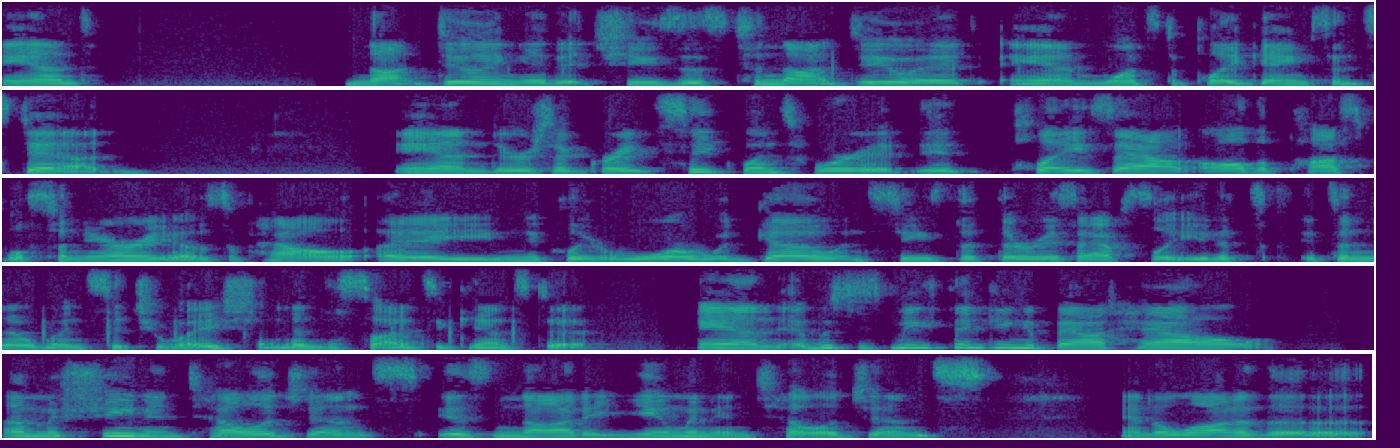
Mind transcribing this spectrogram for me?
and not doing it, it chooses to not do it and wants to play games instead. And there's a great sequence where it, it plays out all the possible scenarios of how a nuclear war would go and sees that there is absolutely it's it's a no-win situation and decides against it. And it was just me thinking about how a machine intelligence is not a human intelligence. And a lot of the,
